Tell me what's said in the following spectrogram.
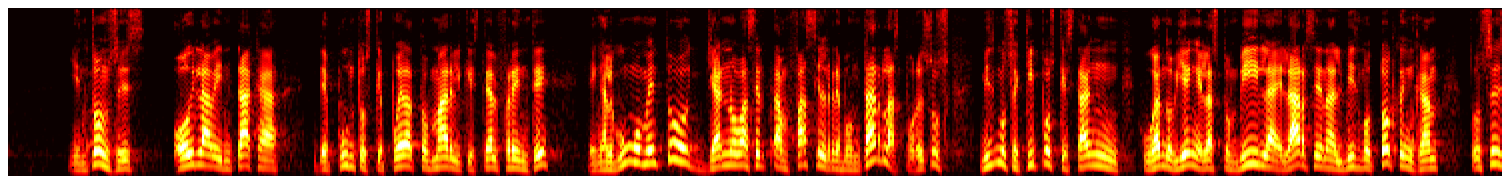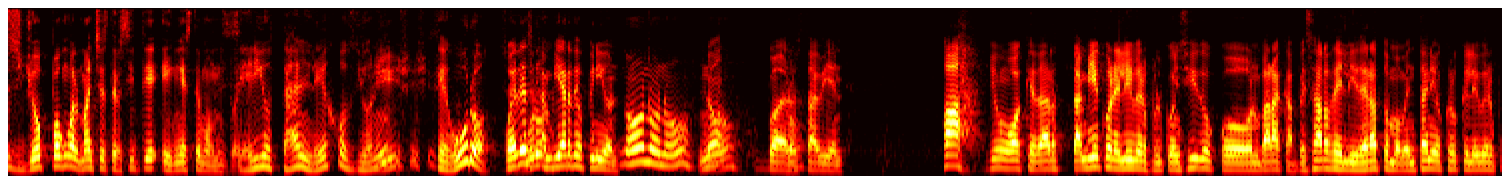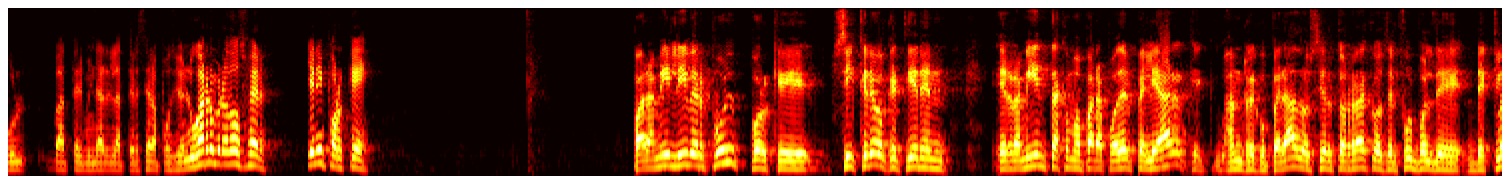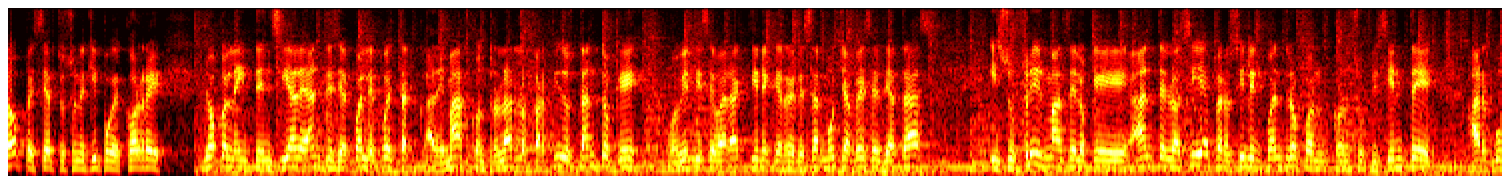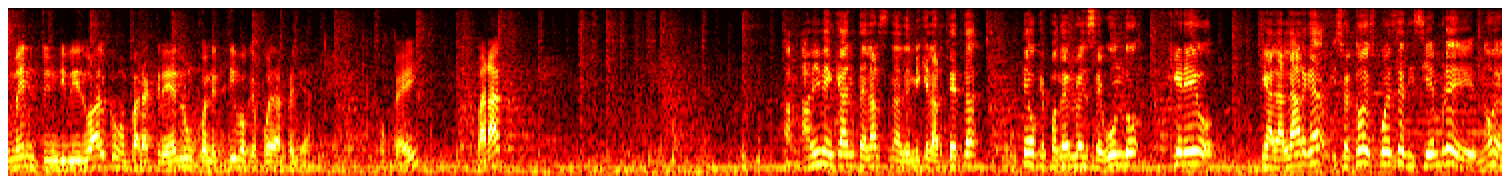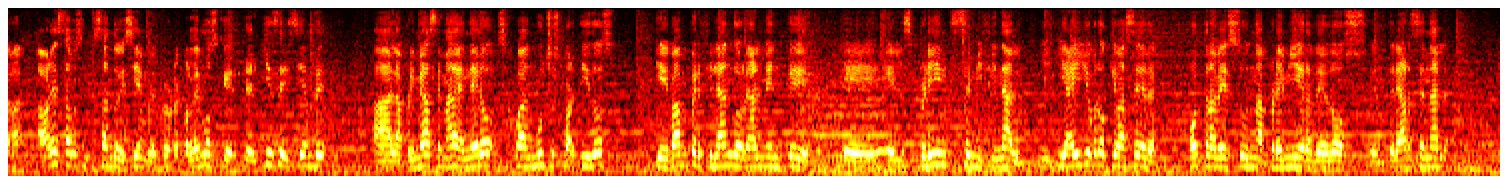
Y entonces, hoy la ventaja de puntos que pueda tomar el que esté al frente, en algún momento ya no va a ser tan fácil remontarlas por esos mismos equipos que están jugando bien, el Aston Villa, el Arsenal, el mismo Tottenham. Entonces yo pongo al Manchester City en este ¿En momento. ahí. serio tan lejos, Diony? Sí, sí, sí. ¿Seguro? ¿Puedes Seguro. cambiar de opinión? No, no, no. No. Bueno, está bien. Ah, yo me voy a quedar también con el Liverpool. Coincido con Baraka. A pesar del liderato momentáneo, creo que el Liverpool va a terminar en la tercera posición. Lugar número dos, Fer. ¿Quién y por qué? Para mí Liverpool, porque sí creo que tienen herramientas como para poder pelear, que han recuperado ciertos rasgos del fútbol de, de Klopp, es cierto, es un equipo que corre no con la intensidad de antes y al cual le cuesta además controlar los partidos tanto que, como bien dice Barak, tiene que regresar muchas veces de atrás y sufrir más de lo que antes lo hacía, pero sí le encuentro con, con suficiente argumento individual como para creerle un colectivo que pueda pelear. Ok. Barak. A, mí me encanta el Arsenal de Mikel Arteta. Tengo que ponerlo en segundo. Creo que a la larga, y sobre todo después de diciembre, ¿no? Ahora estamos empezando diciembre, pero recordemos que, que el 15 de diciembre a la primera semana de enero se juegan muchos partidos que van perfilando realmente eh, el sprint semifinal. Y, ahí yo creo que va a ser otra vez una premier de dos entre Arsenal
